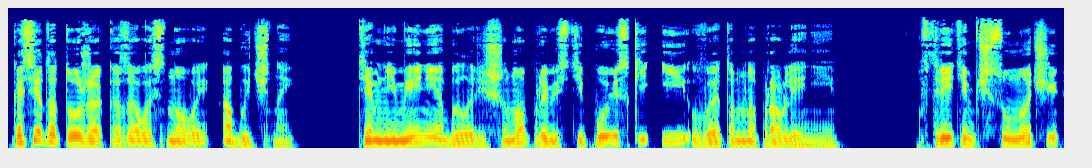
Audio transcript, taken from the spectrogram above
Кассета тоже оказалась новой, обычной. Тем не менее, было решено провести поиски и в этом направлении. В третьем часу ночи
